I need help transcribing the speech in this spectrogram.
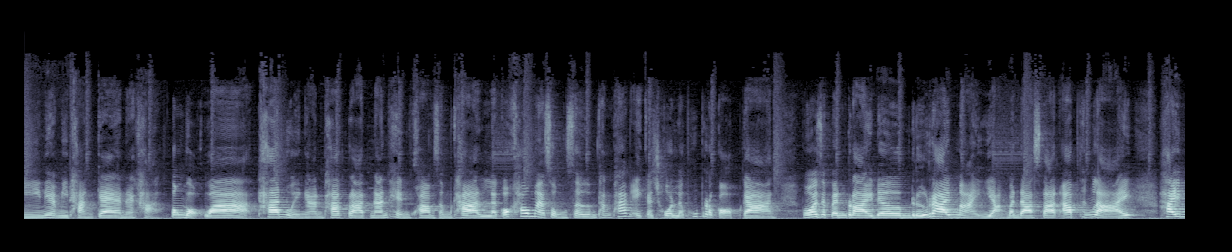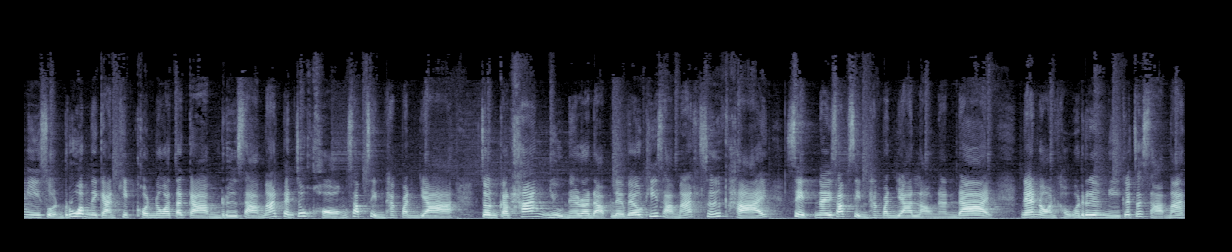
นี้เนี่ยมีทางแก้นะคะ ต้องบอกว่าถ้าหน่วยงานภาครัฐนั้นเห็นความสำคัญ แล้วก็เข้ามาส่งเสริมทั้งภาคเอกชนและผู้ประกอบการไม่ว่าจะเป็นรายเดิมหรือรายใหม่อย่างบรรดาสตาร์ทอัพทั้งหลาย ให้มีส่วนร่วมในการคิดค้นนวัตกรรม หรือสามารถเป็นเจ้าของทรัพย์สินทางปัญญา จนกระทั่งอยู่ในระดับเลเวลที่สามารถซื้อขายสิทธิ์ในทรัพย์สินทางปัญญาเหล่านั้นได้ แน่นอนค่ะว่าเรื่องนี้ก็จะสามารถ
